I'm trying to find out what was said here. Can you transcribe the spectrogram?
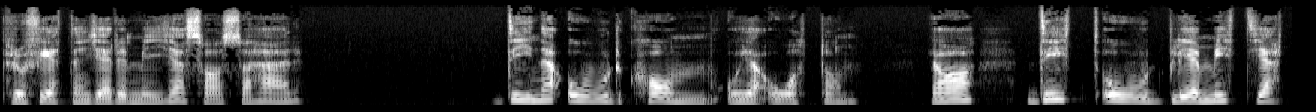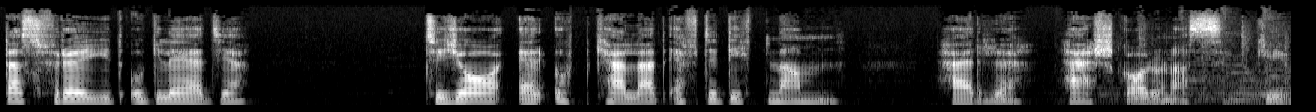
Profeten Jeremia sa så här. Dina ord kom och jag åt dem. Ja, ditt ord blev mitt hjärtas fröjd och glädje. Ty jag är uppkallad efter ditt namn, Herre, härskarornas Gud.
